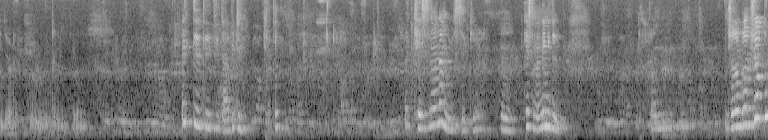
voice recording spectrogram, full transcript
Gidiyoruz. Bitti bitti abicim. Bakın. Kestirmeden mi gitsek ya? Hı. Kestirmeden gidelim. Şuradan... İnşallah burada bir şey yoktur.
